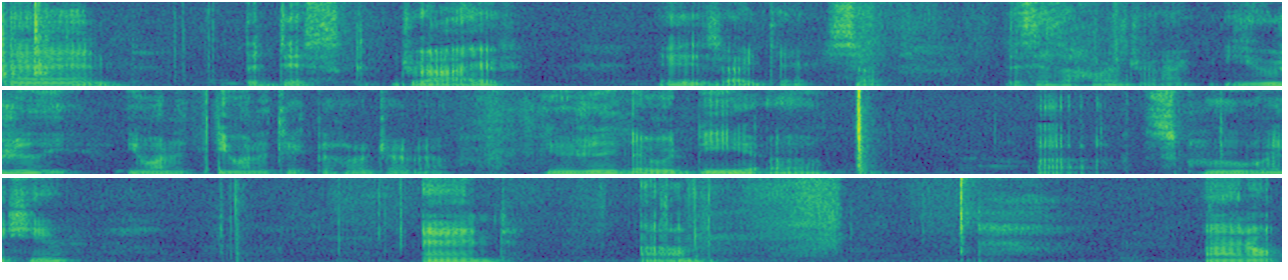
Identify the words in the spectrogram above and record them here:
And the disk drive is right there. So this is a hard drive. Usually you want to you want to take the hard drive out. Usually there would be a, a screw right here. And um I don't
